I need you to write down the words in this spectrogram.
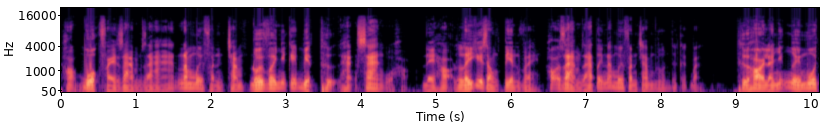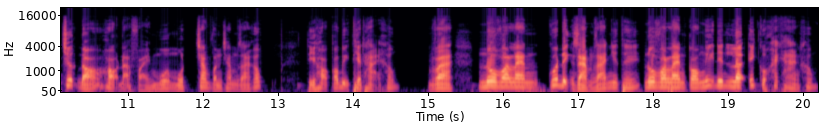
họ buộc phải giảm giá 50% đối với những cái biệt thự hạng sang của họ để họ lấy cái dòng tiền về. Họ giảm giá tới 50% luôn thưa các bạn. Thử hỏi là những người mua trước đó họ đã phải mua 100% giá gốc thì họ có bị thiệt hại không? Và Novaland quyết định giảm giá như thế. Novaland có nghĩ đến lợi ích của khách hàng không?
